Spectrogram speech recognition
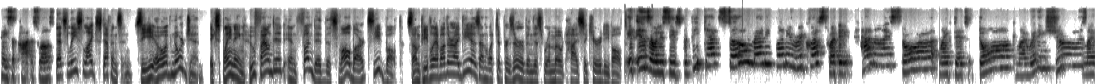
pays a part as well. That's Lise Lykke Steffensen, CEO of NordGen, explaining who founded and funded the Svalbard Seed Vault. Some people have other ideas on what to preserve in this remote high security vault. It is only seeds, but we get so many funny requests for it. Can I store my dead dog, my wedding shoes, my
